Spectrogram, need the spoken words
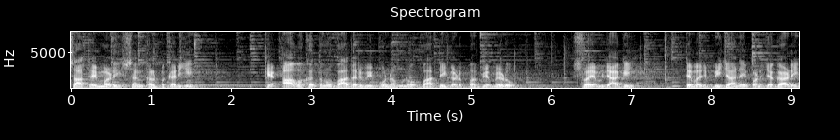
સાથે મળી સંકલ્પ કરીએ કે આ વખતનો ભાદરવી પૂનમનો ભાતીગળ ભવ્ય મેળો સ્વયં જાગી તેમજ બીજાને પણ જગાડી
